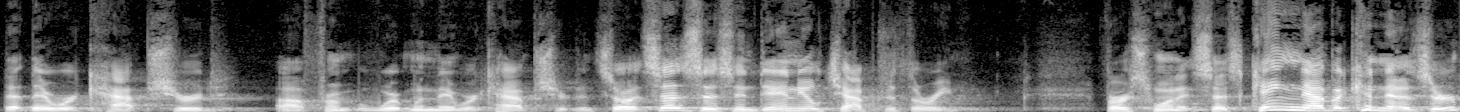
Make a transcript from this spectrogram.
that they were captured uh, from when they were captured. And so it says this in Daniel chapter 3, verse 1. It says, King Nebuchadnezzar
